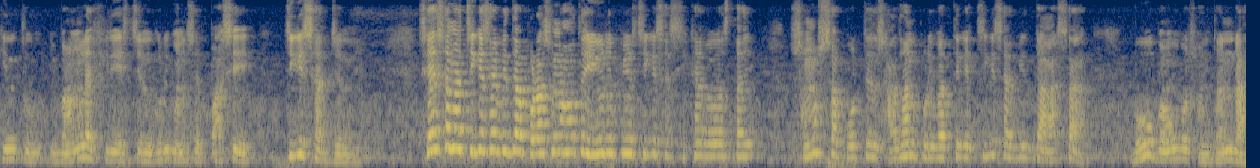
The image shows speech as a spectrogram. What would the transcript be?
কিন্তু বাংলায় ফিরে এসেছেন গরিব মানুষের পাশে চিকিৎসার জন্যে। সেই সময় চিকিৎসাবিদ্যা, পড়াশোনা হতো ইউরোপীয় চিকিৎসা শিক্ষা ব্যবস্থায়। সমস্যা পড়তেন সাধারণ পরিবার থেকে চিকিৎসাবিদ্যা আসা বহু বঙ্গ সন্তানরা।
